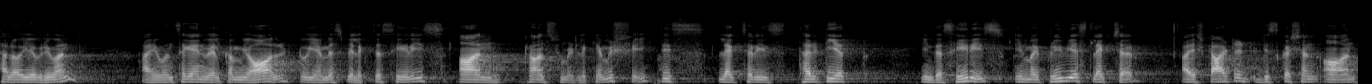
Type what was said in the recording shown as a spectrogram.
Hello everyone. I once again welcome you all to MSB lecture series on transfer chemistry. This lecture is 30th in the series. In my previous lecture I started discussion on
